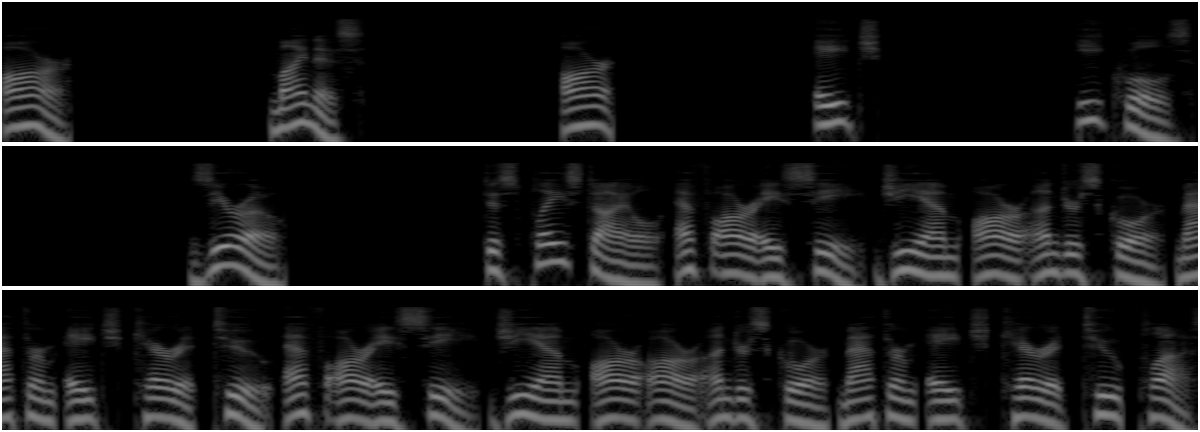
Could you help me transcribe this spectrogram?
r minus r h equals 0 Display style frac gm r underscore mathrm h caret two frac gm r r underscore mathrm h caret two plus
